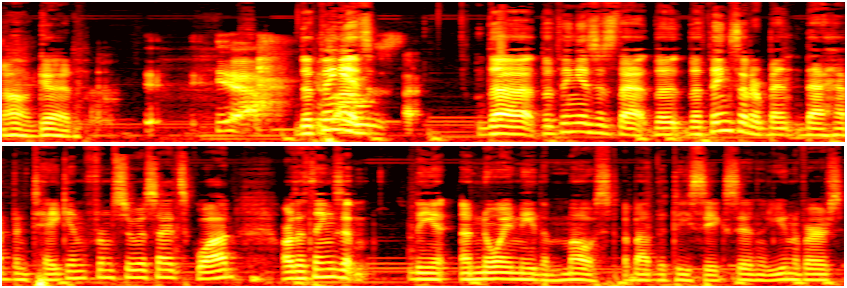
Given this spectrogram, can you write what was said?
oh, good. yeah. The thing I is- was- the the thing is is that the the things that are been that have been taken from Suicide Squad are the things that the annoy me the most about the DC extended universe,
